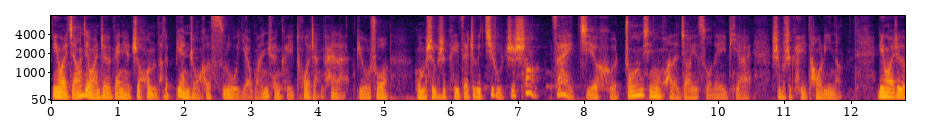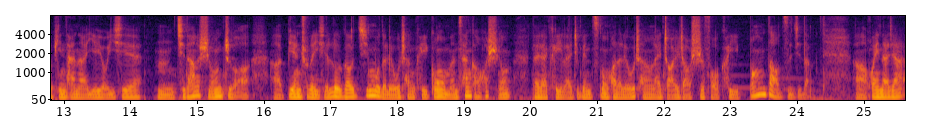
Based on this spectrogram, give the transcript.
另外讲解完这个概念之后呢，它的变种和思路也完全可以拓展开来。比如说，我们是不是可以在这个基础之上？再结合中心化的交易所的 API，是不是可以套利呢？另外，这个平台呢也有一些嗯其他的使用者啊编出了一些乐高积木的流程，可以供我们参考和使用。大家可以来这边自动化的流程来找一找是否可以帮到自己的啊，欢迎大家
